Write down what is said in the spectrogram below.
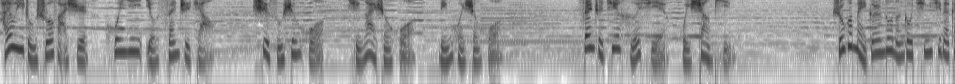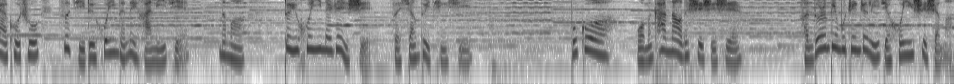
还有一种说法是婚姻有三只脚：世俗生活、情爱生活、灵魂生活，三者皆和谐为上品。如果每个人都能够清晰地概括出自己对婚姻的内涵理解，那么对于婚姻的认识则相对清晰。不过，我们看到的事实是，很多人并不真正理解婚姻是什么，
